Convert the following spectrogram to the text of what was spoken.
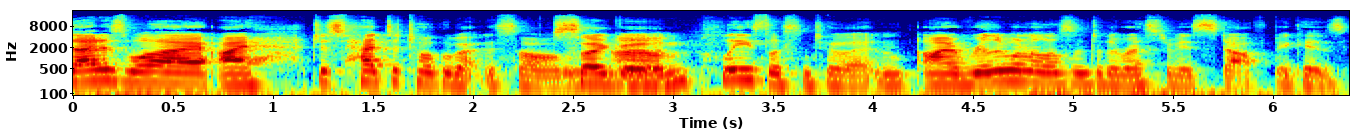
that is why i just had to talk about this song So good. um, please listen to it and i really want to listen to the rest of his stuff because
